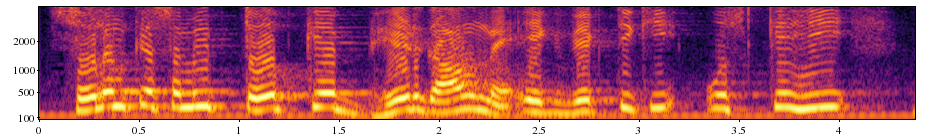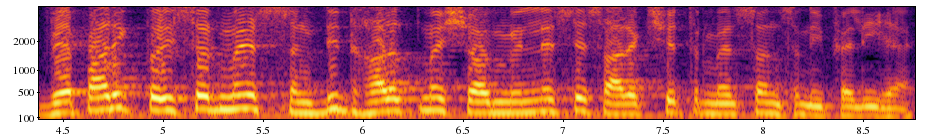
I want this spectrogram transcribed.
सोलम के समीप तोप के भेड़ गाँव में एक व्यक्ति की उसके ही व्यापारिक परिसर में संदिग्ध हालत में शव मिलने से सारे क्षेत्र में सनसनी फैली है।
